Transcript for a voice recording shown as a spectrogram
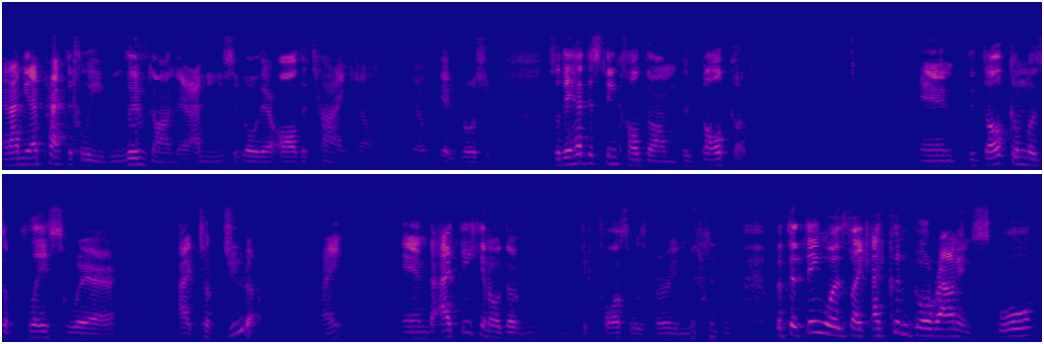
and I mean, I practically lived on there. I mean, used to go there all the time, you know, you know, get groceries. So they had this thing called um the Dulcum, and the Dulcum was a place where I took judo, right? And I think you know the the cost was very minimal, but the thing was like I couldn't go around in school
